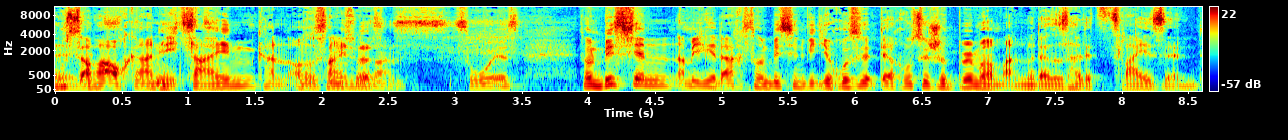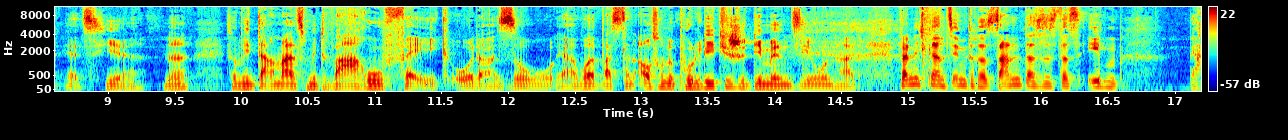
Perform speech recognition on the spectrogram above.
Muss äh, aber auch gar nicht, nicht sein, kann auch Muss sein, dass sein. es so ist. So ein bisschen, habe ich gedacht, so ein bisschen wie die Russe, der russische Böhmermann, nur dass es halt jetzt zwei sind, jetzt hier. Ne? So wie damals mit Varu-Fake oder so, ja, was dann auch so eine politische Dimension hat. Fand ich ganz interessant, dass es das eben ja,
